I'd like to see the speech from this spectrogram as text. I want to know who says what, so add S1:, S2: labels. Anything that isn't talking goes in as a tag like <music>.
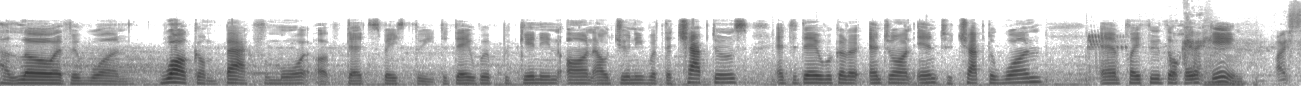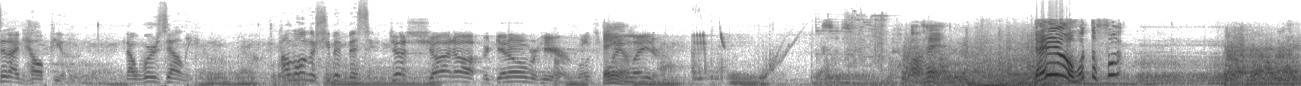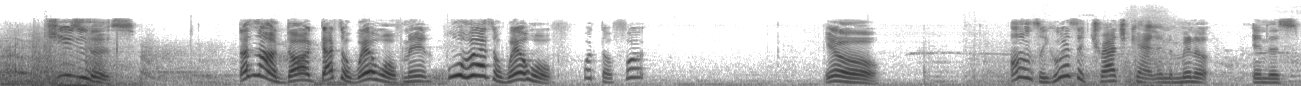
S1: Hello everyone, welcome back for more of Dead Space 3. Today we're beginning on our journey with the chapters, and today we're gonna enter on into chapter 1 and play through the
S2: Okay.
S1: whole game.
S2: I said I'd help you. Now where's Ellie? How long has she been missing?
S3: Just shut up and get over here. We'll explain
S1: Damn.
S3: later.
S1: This is... Oh hey. Damn, what the fuck? Jesus! That's not a dog, that's a werewolf, man. Who has a werewolf? What the fuck? Yo. Honestly, who has a trash can in the middle in this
